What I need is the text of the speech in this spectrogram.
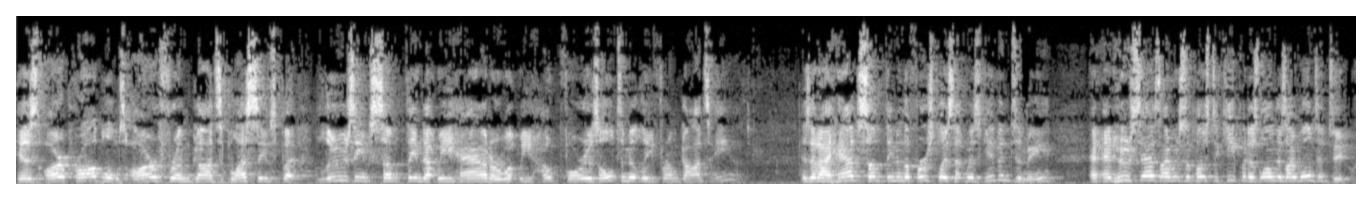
Is our problems are from God's blessings, but losing something that we had or what we hoped for is ultimately from God's hand. Is that I had something in the first place that was given to me, and, and who says I was supposed to keep it as long as I wanted to?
